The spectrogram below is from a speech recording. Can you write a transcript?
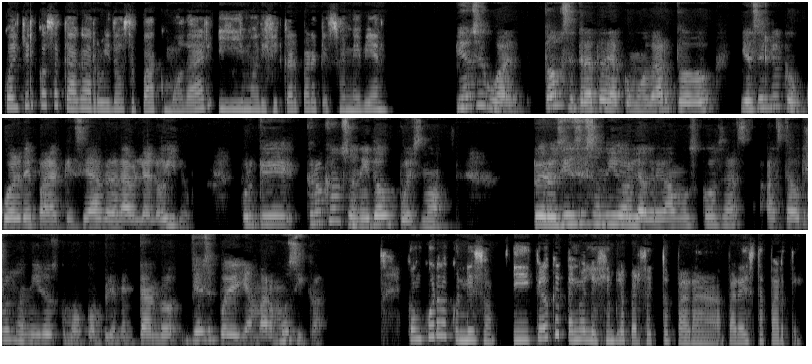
cualquier cosa que haga ruido se puede acomodar y modificar para que suene bien. Pienso igual, todo se trata de acomodar todo y hacer que concuerde para que sea agradable al oído, porque creo que un sonido, pues no. Pero si a ese sonido le agregamos cosas, hasta otros sonidos como complementando, ya se puede llamar música. Concuerdo con eso y creo que tengo el ejemplo perfecto para, esta parte.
